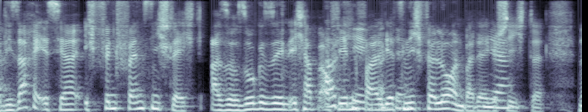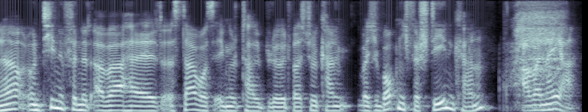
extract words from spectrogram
die Sache ist ja, ich finde Friends nicht schlecht. Also so gesehen, ich habe auf Okay, jeden Fall jetzt okay. nicht verloren bei der Ja. Geschichte. Ne? Und Tine findet aber halt Star Wars irgendwie total blöd, was ich, total- was ich überhaupt nicht verstehen kann. Aber naja,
